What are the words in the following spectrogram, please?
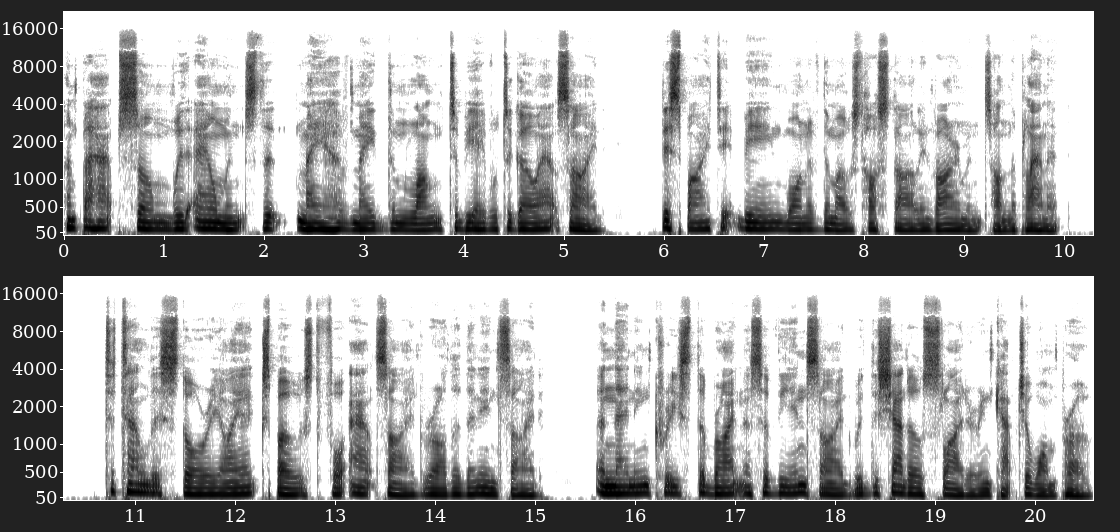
and perhaps some with ailments that may have made them long to be able to go outside, despite it being one of the most hostile environments on the planet. To tell this story, I exposed for outside rather than inside, and then increased the brightness of the inside with the shadows slider in Capture One Pro.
